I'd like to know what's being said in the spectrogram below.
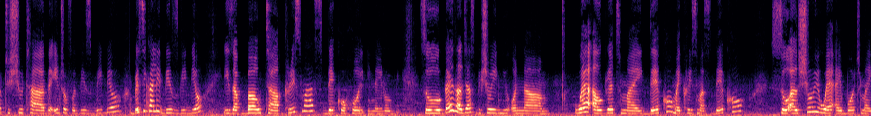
forgot to shoot uh, the intro for this video. Basically this video is about uh, christmas deco haul in nairobi. So guys i'll just be showing you on um, where i'll get my deco my christmas deco so i'll show you where i bought my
